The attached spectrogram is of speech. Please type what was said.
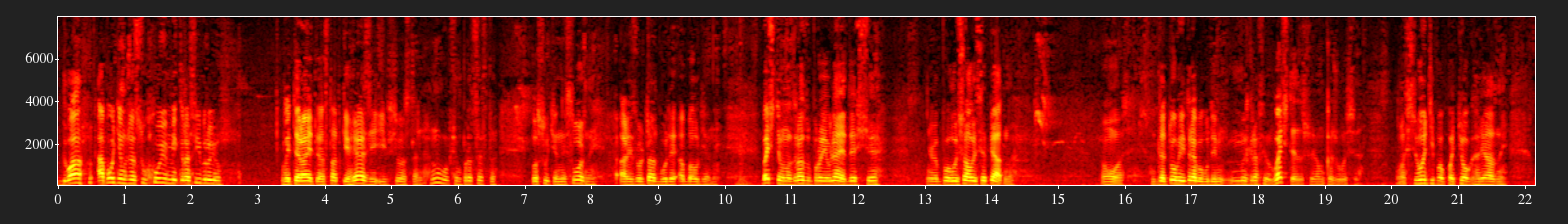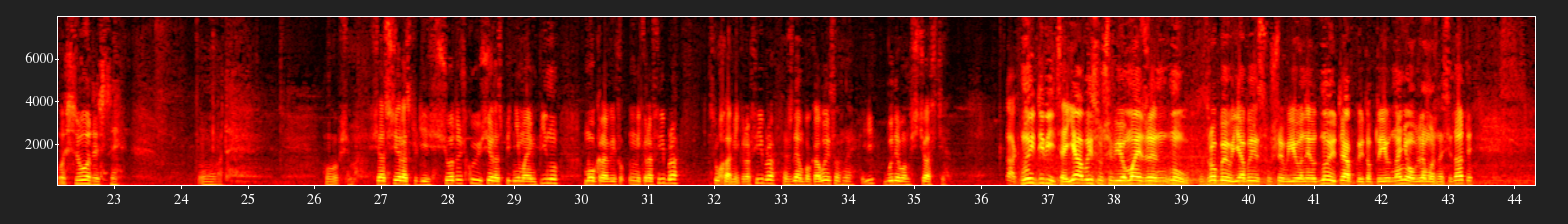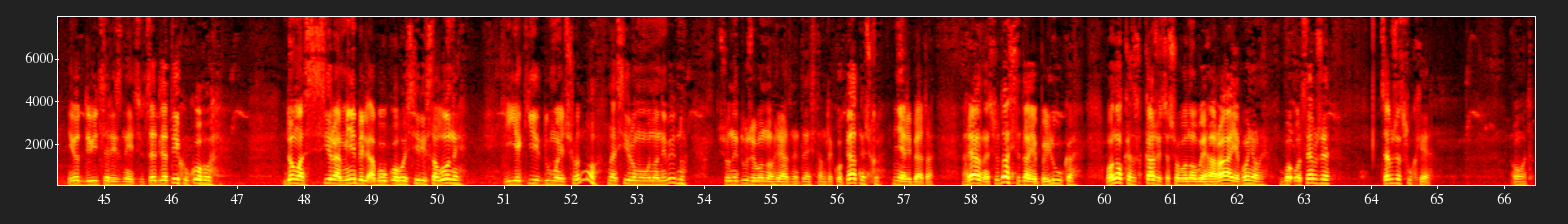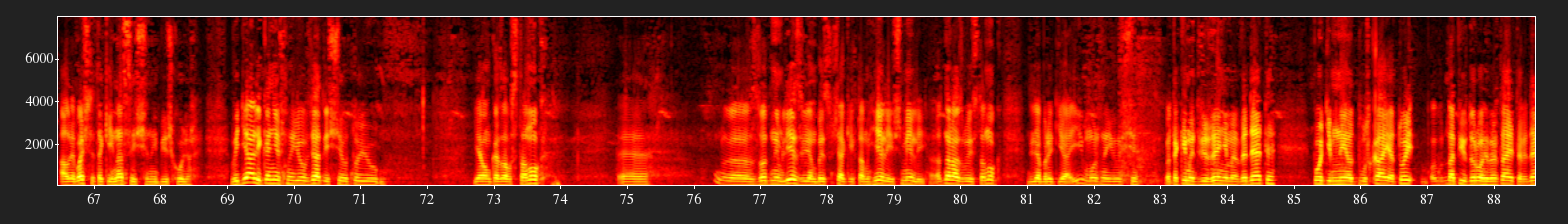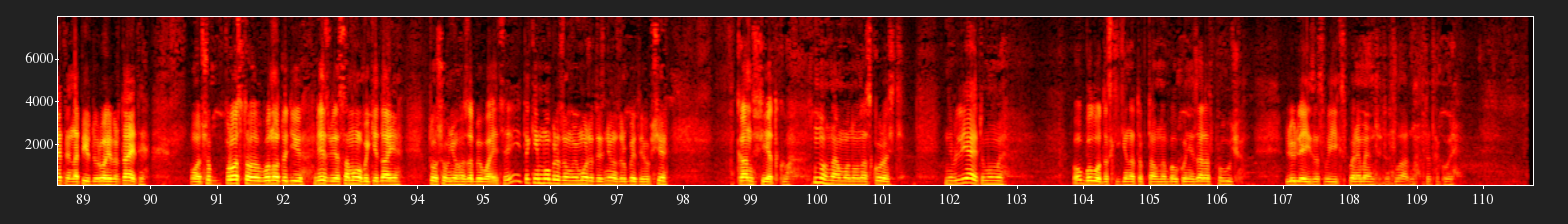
два, а потім вже сухою мікрофіброю витираєте остатки грязі і все остальне. Ну, в общем, процес то по суті не сложний, а результат буде обалденний. Бачите, воно зразу проявляє, де ще е, полишалися п'ятна. От. Для того і треба буде мікрофібр. Бачите, за що я вам кажу? Ось, ось сьо, типу, потік грязний. Ось десь цей. От. В общем, зараз ще раз тоді щоточкою, ще раз піднімаємо піну, мокра мікрофібра, суха мікрофібра, ждемо поки висохне і буде вам щастя. Так, ну і дивіться, я висушив його майже, ну, зробив, я висушив його не одною тряпкою, тобто на нього вже можна сідати. І от дивіться різницю. Це для тих, у кого вдома сіра мебель або у кого сірі салони, і які думають, що ну, на сірому воно не видно, що не дуже воно грязне. Десь там таке п'ятнишко. Ні, ребята, грязне, сюди сідає пилюка. Воно кажеться, що воно вигорає, поняли? Бо оце вже, це вже сухе. От. Але бачите, такий насищений більш колір. В ідеалі, звісно, його взяти ще отою, я вам казав, станок. Е, з одним лезвієм, без всяких там гелій, шмелей. Одноразовий станок для бриття. І можна його ще отакими движеннями ведете. Потім не відпускає, а той на півдороги вертаєте, ведете, на півдороги вертаєте. От, щоб просто воно тоді лезвіє само викидає то, що в нього забивається. І таким образом ви можете з нього зробити взагалі конфетку. Ну, нам воно на скорость не впливає, тому ми. О, болото скільки натоптав на балконі. Зараз получу люлей за свої експерименти. Тут ладно, це таке.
